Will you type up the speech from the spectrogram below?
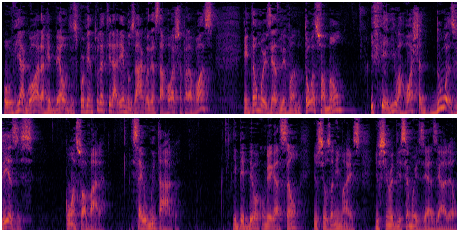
Ouvi agora, rebeldes, porventura tiraremos água desta rocha para vós? Então Moisés levantou a sua mão e feriu a rocha duas vezes com a sua vara. E saiu muita água. E bebeu a congregação e os seus animais. E o Senhor disse a Moisés e a Arão:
